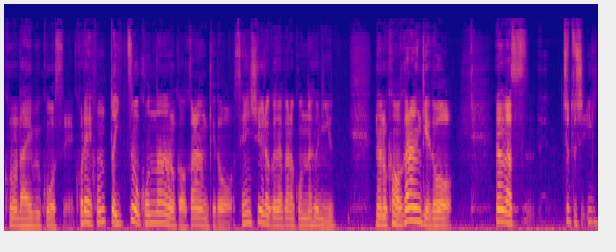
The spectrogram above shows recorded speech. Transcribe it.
このライブ構成。これほんといつもこんななのかわからんけど、千秋楽だからこんな風に言う、なのかわからんけど、なんか、ちょっと1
